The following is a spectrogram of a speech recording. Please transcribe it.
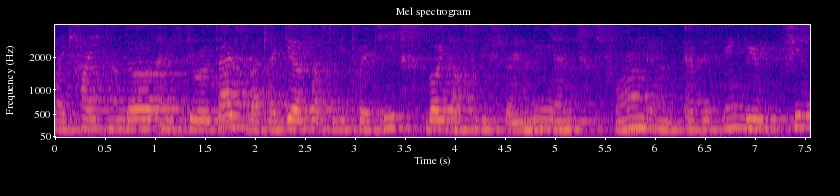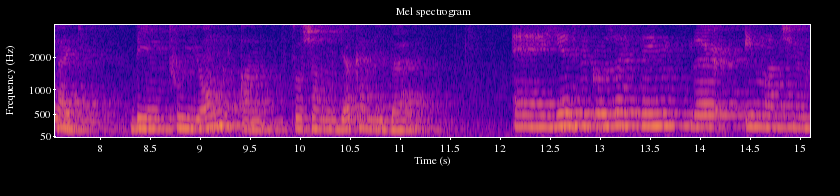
like high standards and stereotypes about like girls have to be pretty, boys have to be funny and strong and everything? Do you feel like being too young on social media can be bad? Uh, yes, because I think they're immature.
